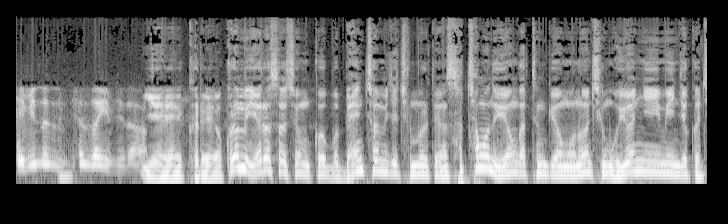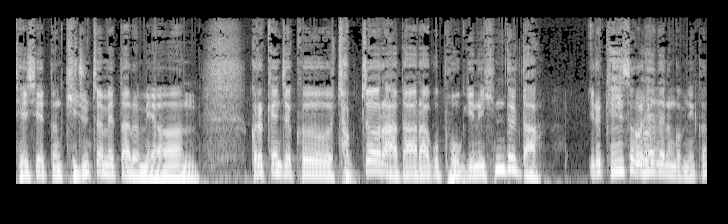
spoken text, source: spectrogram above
재밌는 현상입니다. 예, 그래요. 그러면 예를 들어서 지금 그뭐맨 처음에 이제 질문을 드린 서청원 의원 같은 경우는 지금 의원님이 이제 그 제시했던 기준점에 따르면 그렇게 이제 그 적절하다라고 보기는 힘들다. 이렇게 해석을 해야 되는 겁니까?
